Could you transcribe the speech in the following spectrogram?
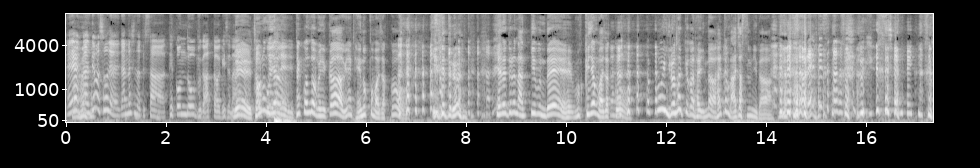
えまあでもそうだよね旦那さんだってさテコンドー部があったわけじゃない 네, 저는 그냥 태권도 보니까 그냥 대놓고 맞았고 걔네들은 걔네들은 악기부인데 뭐 그냥 맞았고 뭐 이런 학교가 다 있나? 하여튼 맞았습니다. それってさ部活じゃないじゃん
